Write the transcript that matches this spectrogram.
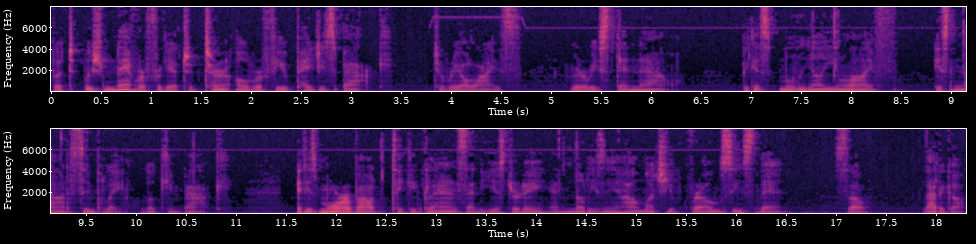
But we should never forget to turn over a few pages back to realize where we stand now. Because moving on in life is not simply looking back. It is more about taking a glance at yesterday and noticing how much you've grown since then. So, let it go.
